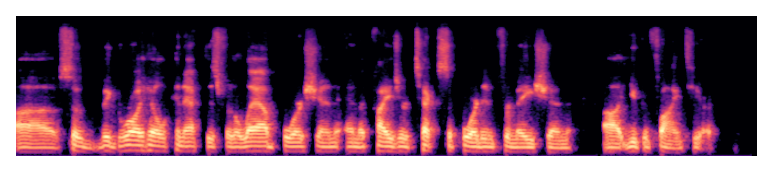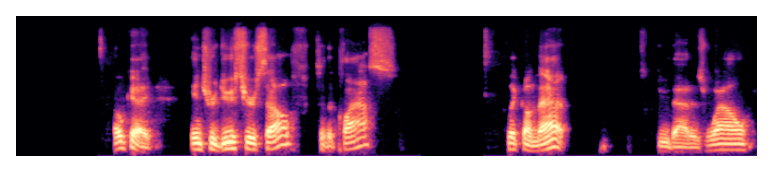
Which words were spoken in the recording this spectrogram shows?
Uh, so McGraw Hill Connect is for the lab portion, and the Keiser tech support information uh, you can find here. Okay, introduce yourself to the class. Click on that. Do that as well.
